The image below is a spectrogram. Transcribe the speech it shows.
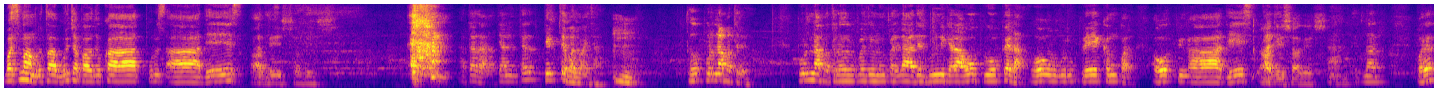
भस्म अमृता गुरुच्या पावदुका आत पुरुष आदेश आदेश. आदेश आता झाला. त्यानंतर तीर्थ बनवायचा. तो पूर्णापत्र. पूर्णापत्र देऊन पहिला आदेश गुरुनी केला ओ ओ पेला. ओ गुरु प्रे कंपाल. ओ आदेश आदेश आदेश. तिथनं परत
